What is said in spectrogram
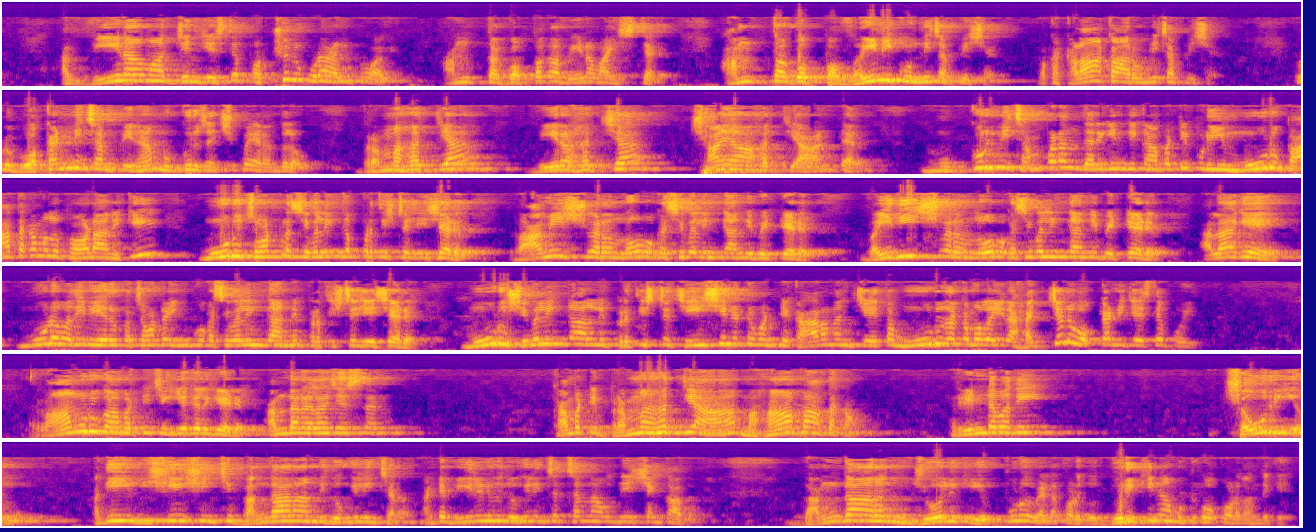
ఆ వీణావాద్యం చేస్తే పక్షులు కూడా ఆగిపోవాలి. అంత గొప్పగా వీణ వాయిస్తాడు. అంత గొప్ప వైణికుణ్ణి చంపేశాడు. ఒక కళాకారుణ్ణి చంపేశాడు. ఇప్పుడు ఒకణ్ణి చంపిన ముగ్గురు చచ్చిపోయారు అందులో. బ్రహ్మహత్య వీరహత్య ఛాయాహత్య అంటారు. ముగ్గురిని చంపడం జరిగింది కాబట్టి ఇప్పుడు ఈ మూడు పాతకములు పోవడానికి మూడు చోట్ల శివలింగ ప్రతిష్ఠ చేశాడు. రామేశ్వరంలో ఒక శివలింగాన్ని పెట్టాడు. వైదీశ్వరంలో ఒక శివలింగాన్ని పెట్టాడు. అలాగే మూడవది వేరొక చోట ఇంకొక శివలింగాన్ని ప్రతిష్ఠ చేశాడు. మూడు శివలింగాల్ని ప్రతిష్ఠ చేసినటువంటి కారణం చేత మూడు రకములైన హత్యలు ఒక్కడిని చేస్తే పోయింది. రాముడు కాబట్టి చెయ్యగలిగాడు. అందరు ఎలా చేస్తారు? కాబట్టి బ్రహ్మహత్య మహాపాతకం. రెండవది చౌర్యము అది విశేషించి బంగారాన్ని దొంగిలించడం. అంటే వీరిని దొంగిలించచ్చన్న ఉద్దేశం కాదు. బంగారం జోలికి ఎప్పుడూ వెళ్ళకూడదు. దొరికినా ముట్టుకోకూడదు అందుకే.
